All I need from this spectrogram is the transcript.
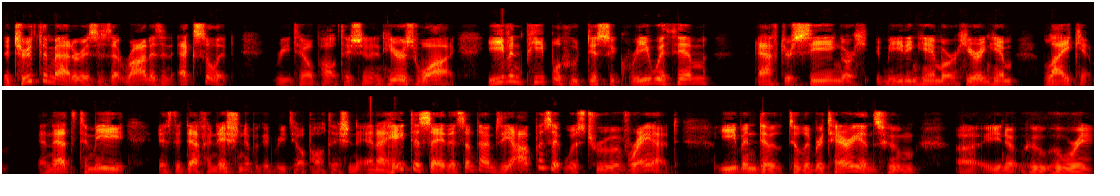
the truth of the matter is, is that Ron is an excellent retail politician, and here's why. Even people who disagree with him after seeing or meeting him or hearing him like him. And that to me is the definition of a good retail politician. And I hate to say that sometimes the opposite was true of Rand even to, to libertarians whom uh, you know who who were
